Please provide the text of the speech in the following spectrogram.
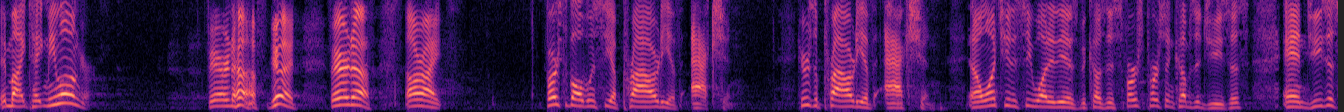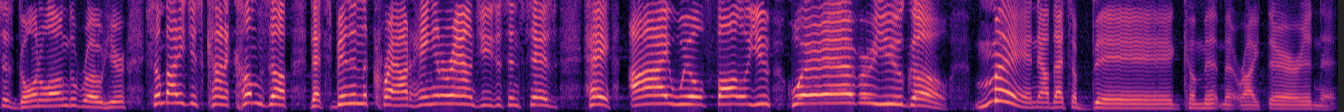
it might take me longer. Fair enough. Good. Fair enough. All right. First of all, we'll see a priority of action. Here's a priority of action. And I want you to see what it is because this first person comes to Jesus, and Jesus is going along the road here. Somebody just kind of comes up that's been in the crowd hanging around Jesus and says, Hey, I will follow you wherever you go. Man, now that's a big commitment right there, isn't it?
